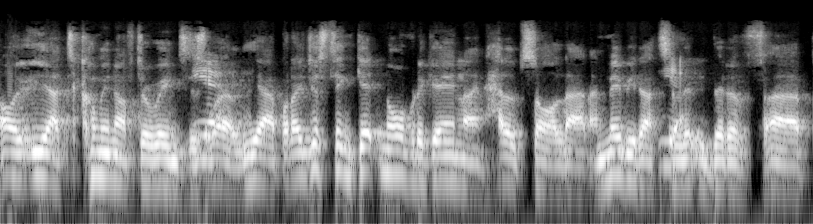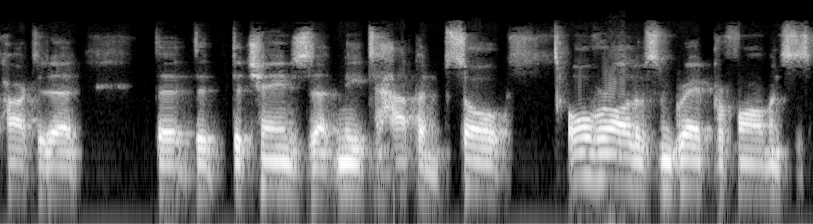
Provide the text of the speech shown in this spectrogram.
Oh yeah, to come in off their wings as yeah. well. Yeah, but I just think getting over the gain line helps all that, and maybe that's yeah. a little bit of uh, part of the the, the, the changes that need to happen. So overall, there some great performances.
